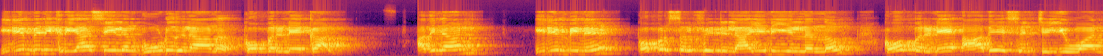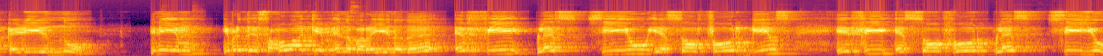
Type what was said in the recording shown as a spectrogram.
ഇരുമ്പിന് ക്രിയാശീലം കൂടുതലാണ് കോപ്പറിനേക്കാൾ. അതിനാൽ ഇരുമ്പിന് കോപ്പർ സൾഫേറ്റ് ലായനിയിൽ നിന്നും കോപ്പറിനെ ആദേശം ചെയ്യുവാൻ കഴിയുന്നു. ഇനിയും ഇവിടുത്തെ സമവാക്യം എന്ന് പറയുന്നത് F E plus C U S O four gives F E S O four plus C U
